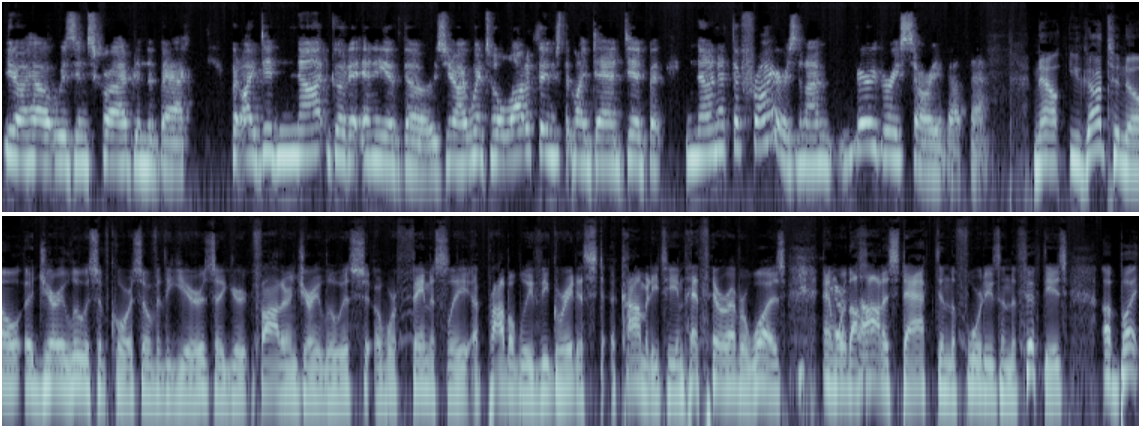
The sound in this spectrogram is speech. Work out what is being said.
you know, how it was inscribed in the back but I did not go to any of those. You know, I went to a lot of things that my dad did, but none at the Friars, and I'm very, very sorry about that. Now, you got to know uh, Jerry Lewis, of course, over the years. Uh, your father and Jerry Lewis uh, were famously uh, probably the greatest uh, comedy team that there ever was, and were the hottest act in the 40s and the 50s. Uh, but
